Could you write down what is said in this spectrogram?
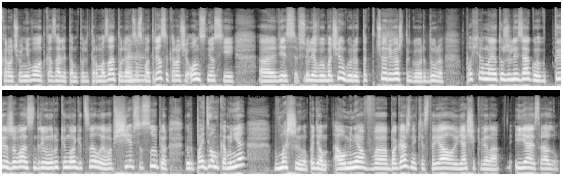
короче, у него отказали там то ли тормоза, то ли он засмотрелся, короче, он снес ей э, весь, всю левую бочину, говорю, так ты что ревешь-то, говорю, дура, похер на эту железяку, ты жива, смотри, вон руки-ноги целые, вообще все супер, говорю, пойдем ко мне в машину, пойдем, а у меня в багажнике стоял ящик вина, и я ей сразу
